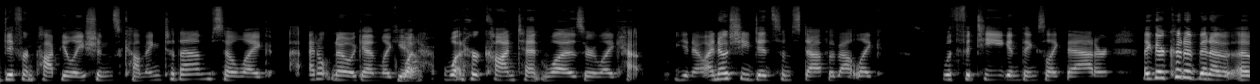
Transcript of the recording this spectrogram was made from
different populations coming to them. So like I don't know again like what what her content was or like how you know, I know she did some stuff about like with fatigue and things like that or like there could have been a, a, uh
